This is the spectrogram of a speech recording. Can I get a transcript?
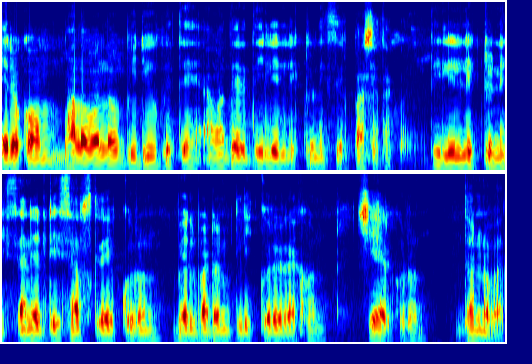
এরকম ভালো ভালো ভিডিও পেতে আমাদের দিল্লি ইলেকট্রনিক্সের পাশে থাকুন। দিল্লি ইলেকট্রনিক্স চ্যানেলটি সাবস্ক্রাইব করুন বেল বাটন ক্লিক করে রাখুন শেয়ার করুন। ধন্যবাদ।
